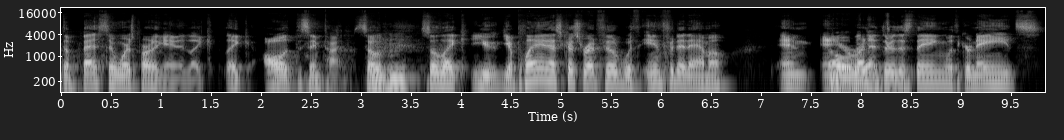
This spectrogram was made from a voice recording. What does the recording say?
the best and worst part of the game, like like all at the same time. So mm-hmm. so like you you're playing as Chris Redfield with infinite ammo, and and oh, you're running yeah, through dude. this thing with grenades,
